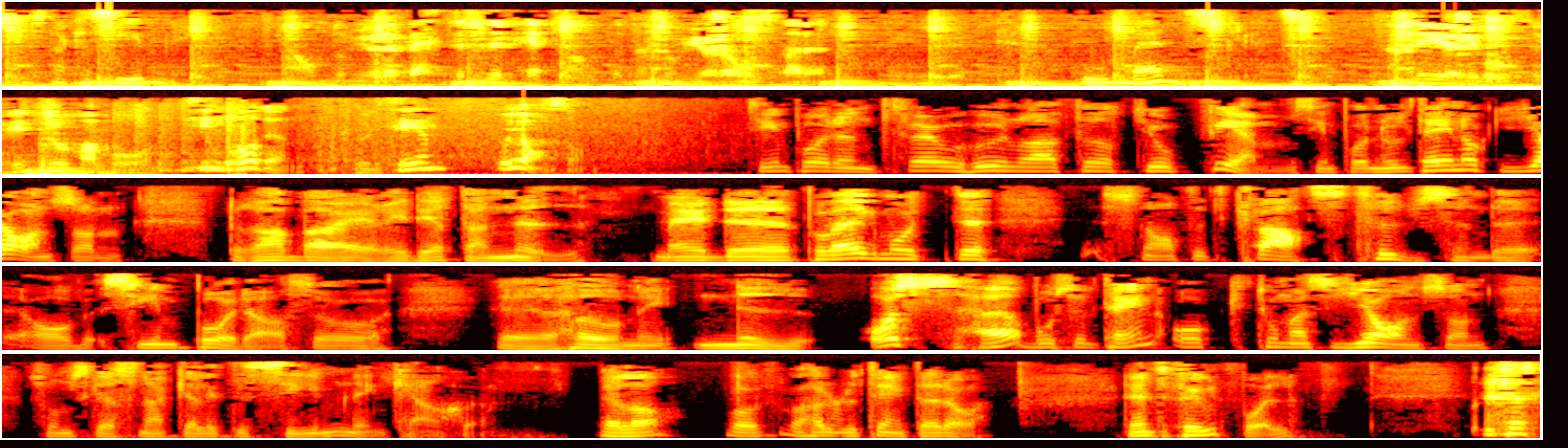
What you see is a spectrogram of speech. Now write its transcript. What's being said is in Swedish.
Vi snacka simning. Ja, om de gör det bättre, det vet jag inte, men de gör det oftare. Det är omänskligt. Nej, det gör vi Bosse. Vi trummar på. Simpodden, Hultén och Jansson. Simpodden 245. Simpodden Hultén och Jansson drabbar er i detta nu. Med, eh, på väg mot eh, snart ett kvarts tusende av simpoddar så eh, hör ni nu oss här, Bosse Hultén och Thomas Jansson som ska snacka lite simning kanske. Eller? Vad, vad hade du tänkt dig då? Det är inte fotboll. Vi kan,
